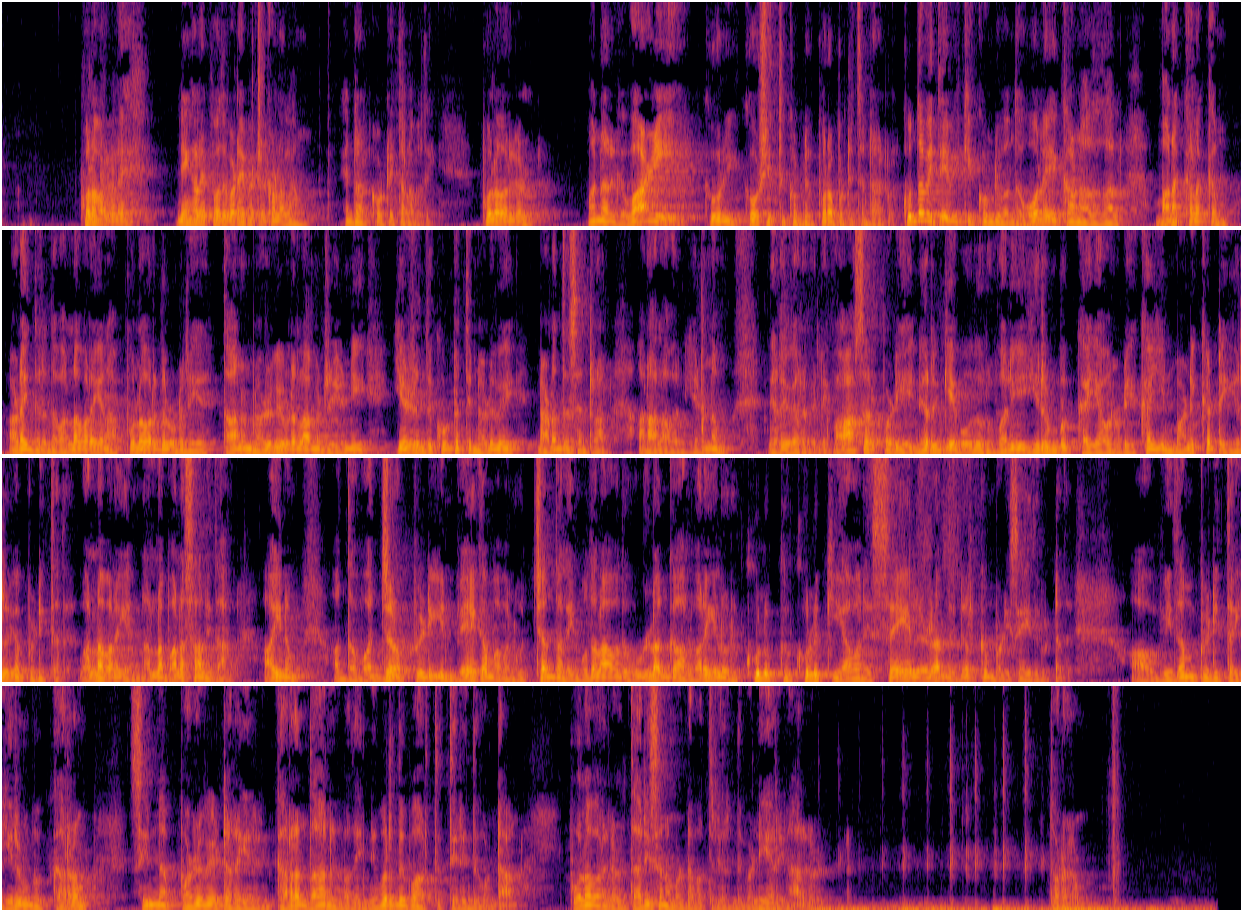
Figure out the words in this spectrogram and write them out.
புலவர்களே நீங்கள் இப்போது விடைபெற்றுக் கொள்ளலாம் என்றார் கோட்டை தளபதி. புலவர்கள் மன்னருக்கு வாழி கூறி கோஷித்துக் கொண்டு புறப்பட்டு சென்றார்கள். குந்தவை தேவிக்கு கொண்டு வந்த ஓலையை காணாததால் மனக்கலக்கம் அடைந்திருந்த வல்லவரையன் அப்புலவர்களுடனே தானும் நழுவி விடலாம் என்று எண்ணி எழுந்து கூட்டத்தின் நடுவே நடந்து சென்றான். ஆனால் அவன் எண்ணம் நிறைவேறவில்லை. வாசற்படியை நெருங்கிய போது ஒரு வலிய இரும்பு கை அவனுடைய கையின் மணிக்கட்டை இறுக பிடித்தது. வல்லவரையன் நல்ல பலசாலிதான். ஆயினும் அந்த வஜ்ர பிடியின் வேகம் அவன் உச்சந்தலை முதலாவது உள்ளங்கால் வரையில் ஒரு குலுக்கு குலுக்கி அவனை செயல் இழந்து நிற்கும்படி செய்துவிட்டது. அவ்விதம் பிடித்த இரும்பு கரம் சின்ன பழுவேட்டரையரின் கரந்தான் என்பதை நிமிர்ந்து பார்த்து தெரிந்து கொண்டான். புலவர்கள் தரிசன மண்டபத்திலிருந்து வெளியேறினார்கள். தொடரும்.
